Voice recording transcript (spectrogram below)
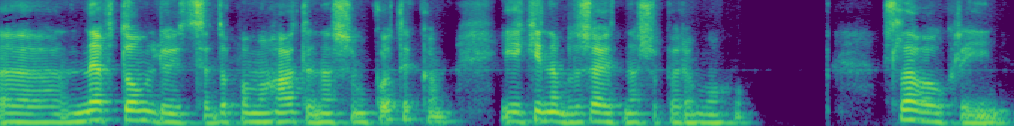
е, не втомлюються допомагати нашим котикам і які наближають нашу перемогу. Слава Україні!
